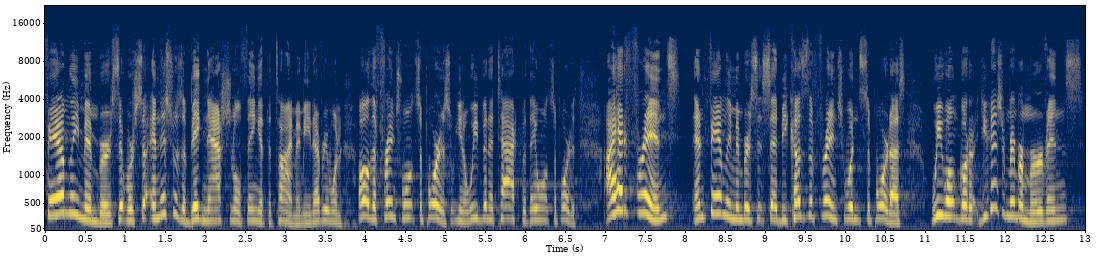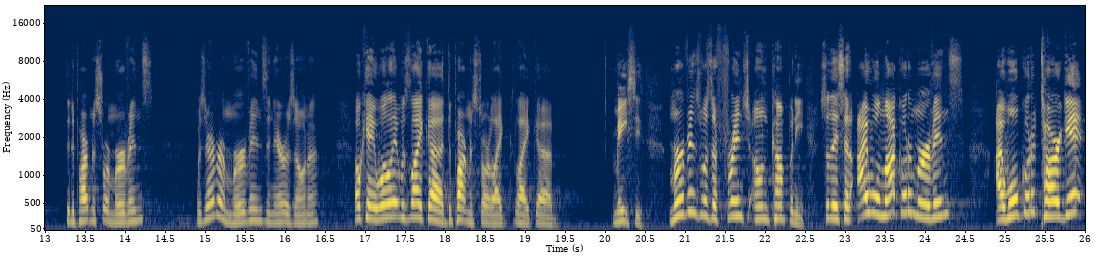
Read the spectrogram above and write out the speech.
family members that were so, and this was a big national thing at the time. I mean, everyone, oh, the French won't support us. You know, we've been attacked, but they won't support us. I had friends and family members that said because the French wouldn't support us, we won't go to. Do you guys remember Mervyn's, the department store Mervyn's? Was there ever a Mervyn's in Arizona? Okay, well, it was like a department store, like like uh, Macy's. Mervyn's was a French-owned company, so they said, I will not go to Mervyn's. I won't go to Target.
